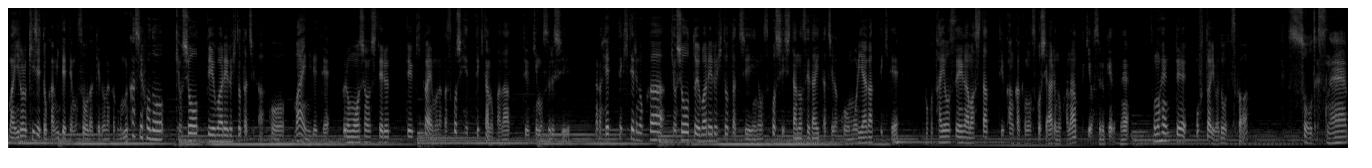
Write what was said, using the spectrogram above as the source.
まあいろいろ記事とか見ててもそうだけど、なんかこう昔ほど巨匠って呼ばれる人たちがこう前に出てプロモーションしてるっていう機会もなんか少し減ってきたのかなっていう気もするし、なんか減ってきてるのか、巨匠と呼ばれる人たちの少し下の世代たちがこう盛り上がってきて、こう多様性が増したっていう感覚も少しあるのかなって気はするけどね。その辺ってお二人はどうですか？そうですね。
